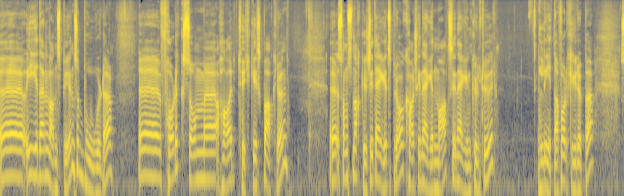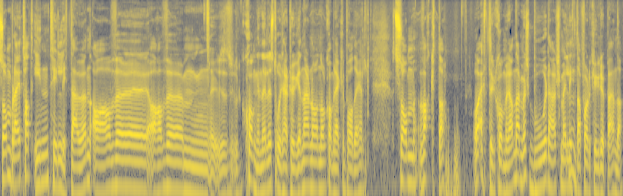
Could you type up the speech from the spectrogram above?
Uh, I den landsbyen så bor det uh, folk som uh, har tyrkisk bakgrunn. Som snakker sitt eget språk, har sin egen mat, sin egen kultur. Lita folkegruppe som ble tatt inn til Litauen av, eh, av um, kongen eller storhertugen her, nå, nå kommer jeg ikke på det helt, som vakta. Og etterkommerne deres bor der som en lita folkegruppe ennå.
